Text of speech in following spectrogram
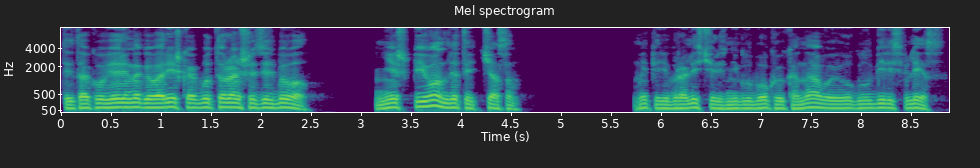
«Ты так уверенно говоришь, как будто раньше здесь бывал. Не шпион ли ты часом?» Мы перебрались через неглубокую канаву и углубились в лес.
